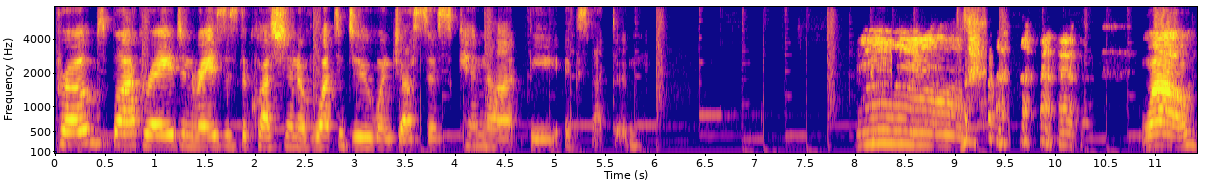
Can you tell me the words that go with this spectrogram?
probes Black rage and raises the question of what to do when justice cannot be expected. Mm. wow.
